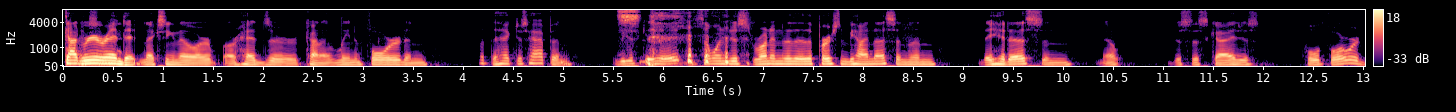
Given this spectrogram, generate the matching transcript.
got rear-ended. Thing, next thing you know, our our heads are kind of leaning forward, and what the heck just happened? Did we just get hit? Someone just run into the, the person behind us, and then they hit us, and nope, just this guy just pulled forward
